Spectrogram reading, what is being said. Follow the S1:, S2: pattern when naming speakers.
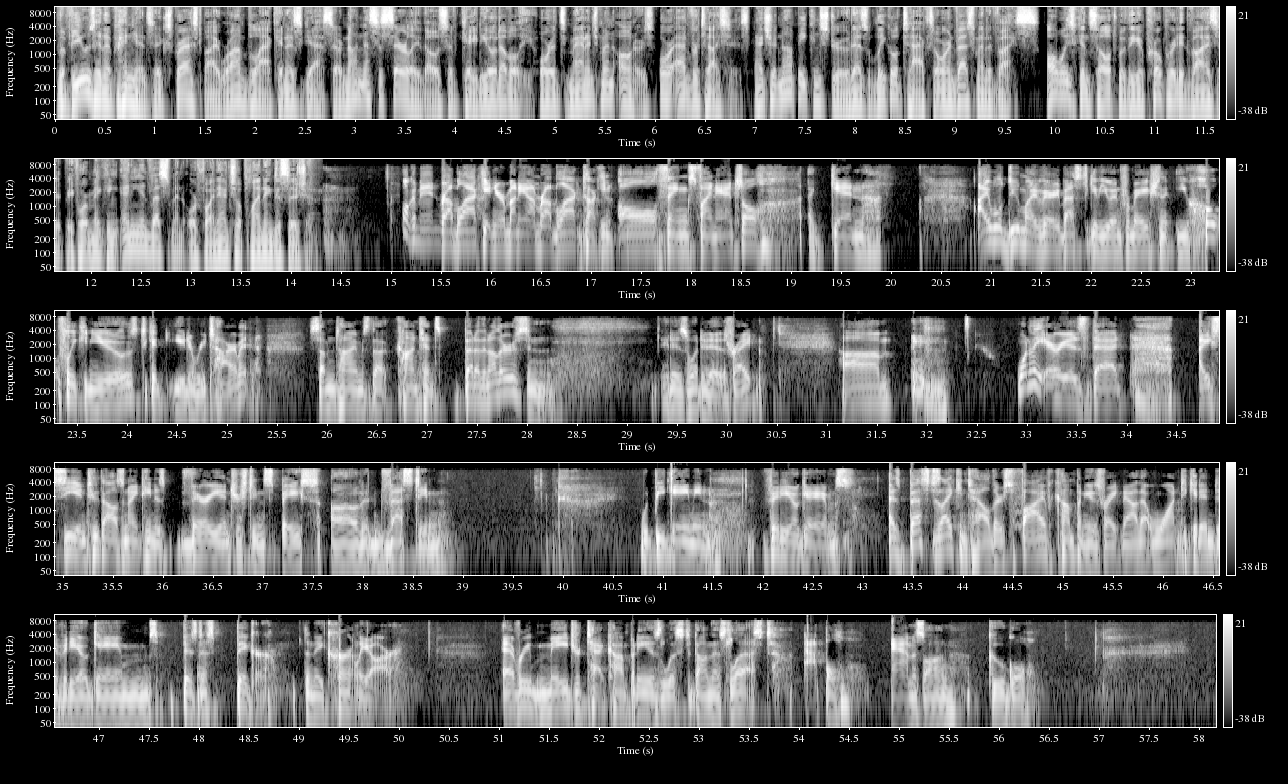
S1: The views and opinions expressed by Rob Black and his guests are not necessarily those of KDOW or its management owners or advertisers and should not be construed as legal tax or investment advice. Always consult with the appropriate advisor before making any investment or financial planning decision.
S2: Welcome in, Rob Black, in your money. I'm Rob Black, talking all things financial. Again, I will do my very best to give you information that you hopefully can use to get you to retirement. Sometimes the content's better than others, and it is what it is, right? Um, one of the areas that I see in 2019 is very interesting space of investing would be gaming, video games. As best as I can tell, there's five companies right now that want to get into video games business bigger than they currently are. Every major tech company is listed on this list Apple, Amazon, Google.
